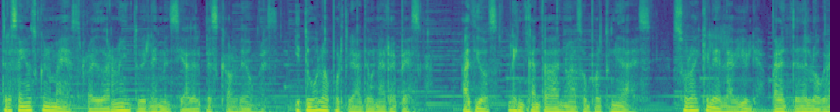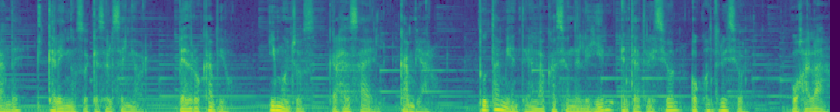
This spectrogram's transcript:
Tres años con el maestro le ayudaron a intuir la inmensidad del pescador de hombres y tuvo la oportunidad de una repesca. A Dios le encanta dar nuevas oportunidades Solo hay que leer la Biblia para entender lo grande y cariñoso que es el Señor. Pedro cambió y muchos, gracias a él, cambiaron. Tú también tienes la ocasión de elegir entre atrición o contrición. Ojalá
